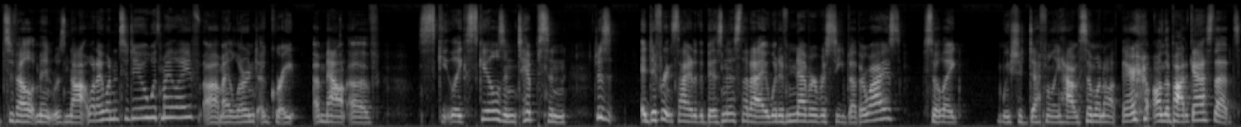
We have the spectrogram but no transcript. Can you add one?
development was not what I wanted to do with my life. Um, I learned a great amount of sk- like skills and tips and just a different side of the business that I would have never received otherwise. So like we should definitely have someone out there on the podcast that's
